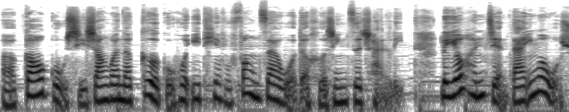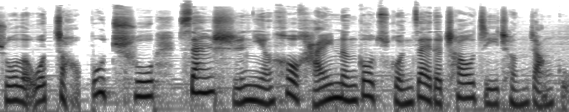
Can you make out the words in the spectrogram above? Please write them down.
呃高股息相关的个股或 ETF 放在我的核心资产里。理由很简单，因为我说了，我找不出三十年后还能能够存在的超级成长股，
